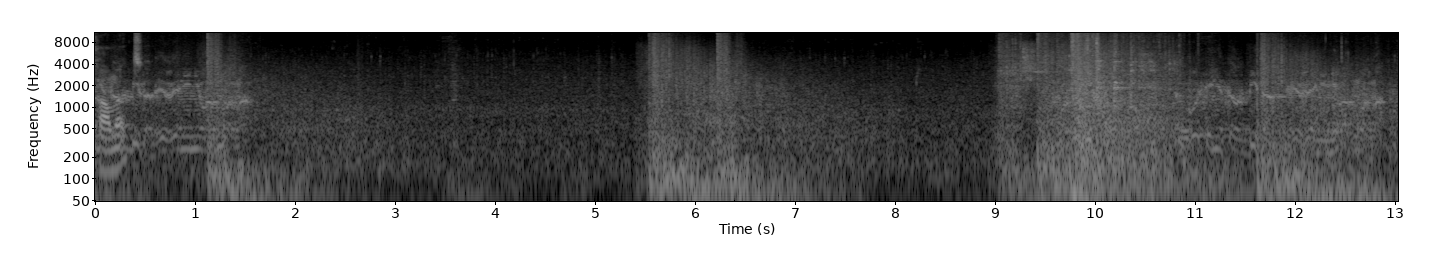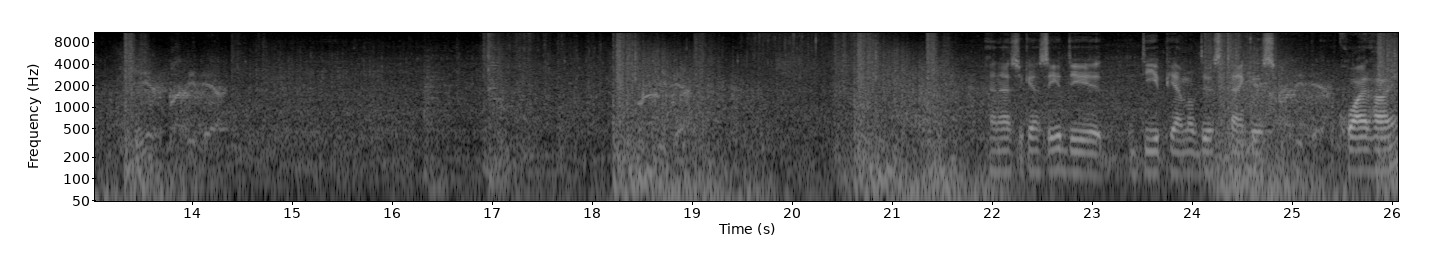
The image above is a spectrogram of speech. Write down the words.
Comet. And as you can see, the DPM of this tank is quite high.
